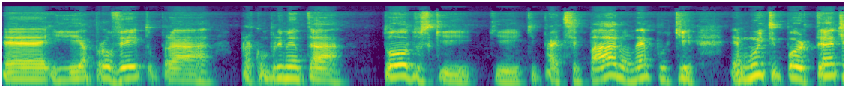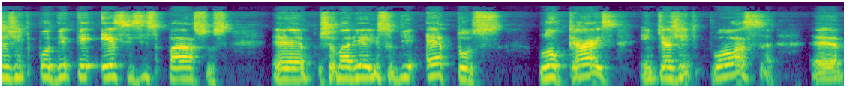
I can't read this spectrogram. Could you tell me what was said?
é, e aproveito para cumprimentar todos que, que, que, participaram, né, porque é muito importante a gente poder ter esses espaços, é, chamaria isso de etos locais, em que a gente possa é,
